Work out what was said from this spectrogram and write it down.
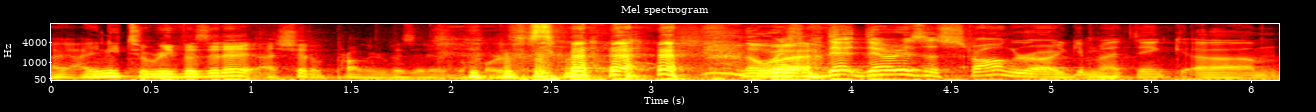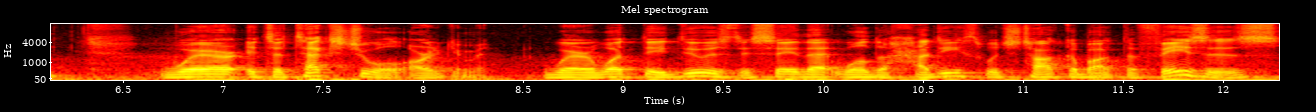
I, I need to revisit it I should have probably revisited it before this No worries. There, there is a stronger argument, I think, um, where it's a textual argument, where what they do is they say that, well, the hadith which talk about the phases,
